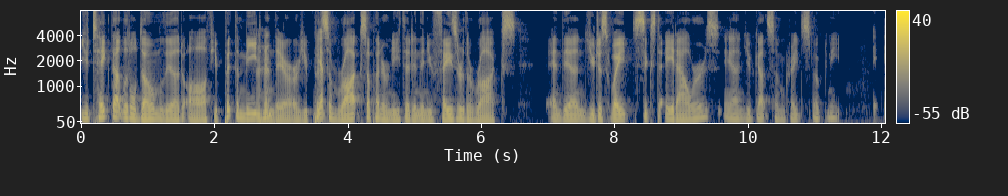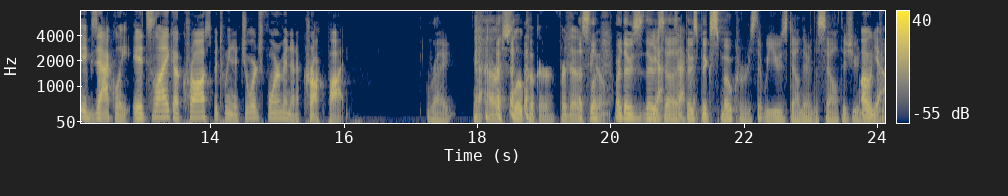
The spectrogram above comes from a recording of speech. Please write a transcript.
You take that little dome lid off, you put the meat in there, or you put Mm-hmm. Yep. some rocks up underneath it, and then you phaser the rocks, and then you just wait six to eight hours, and you've got some great smoked meat. Exactly. It's like a cross between a George Foreman and a crock pot. Right. Yeah, or a slow cooker for those slow, or those those Yeah, uh, exactly. those big smokers that we use down there in the south, as you know. Oh yeah.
